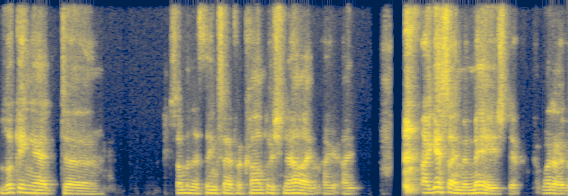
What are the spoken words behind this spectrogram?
looking at uh, some of the things I've accomplished now, I, I, I, I, guess I'm amazed at what I've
